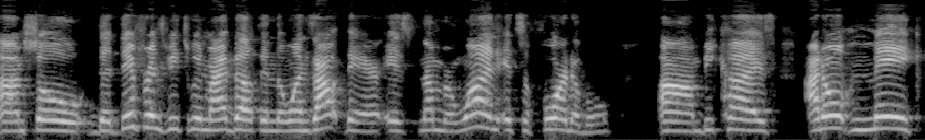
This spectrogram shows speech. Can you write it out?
Um, so the difference between my belt and the ones out there is number one, it's affordable um, because I don't make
